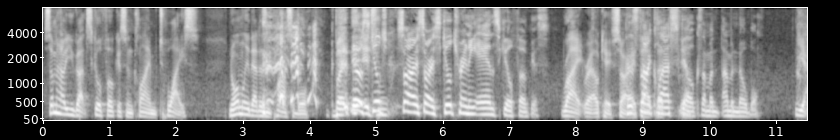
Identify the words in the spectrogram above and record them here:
somehow you got skill focus and climb twice. Normally that isn't possible, but No, it- skill. sorry, sorry. Skill training and skill focus. right, right. Okay, sorry. It's not a thought that- class skill yeah. because I'm a I'm a noble. Yeah,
